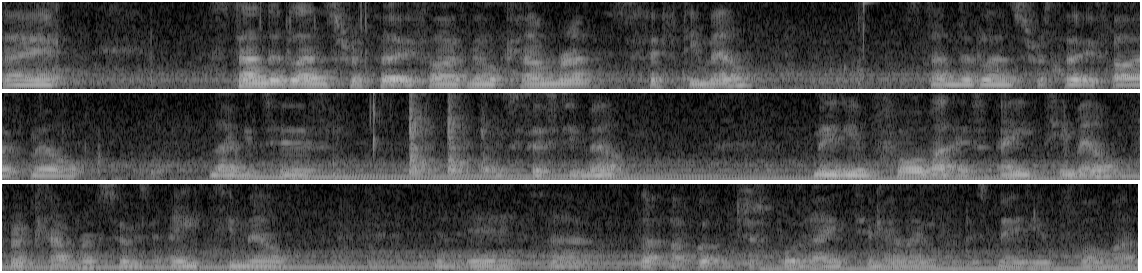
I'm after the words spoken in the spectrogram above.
It. Standard lens for a 35mm camera is 50mm. Standard lens for a 35mm negative is 50mm. Medium format is 80mm for a camera, so it's 80mm in here. So that I've got just put an 80mm in for this medium format.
